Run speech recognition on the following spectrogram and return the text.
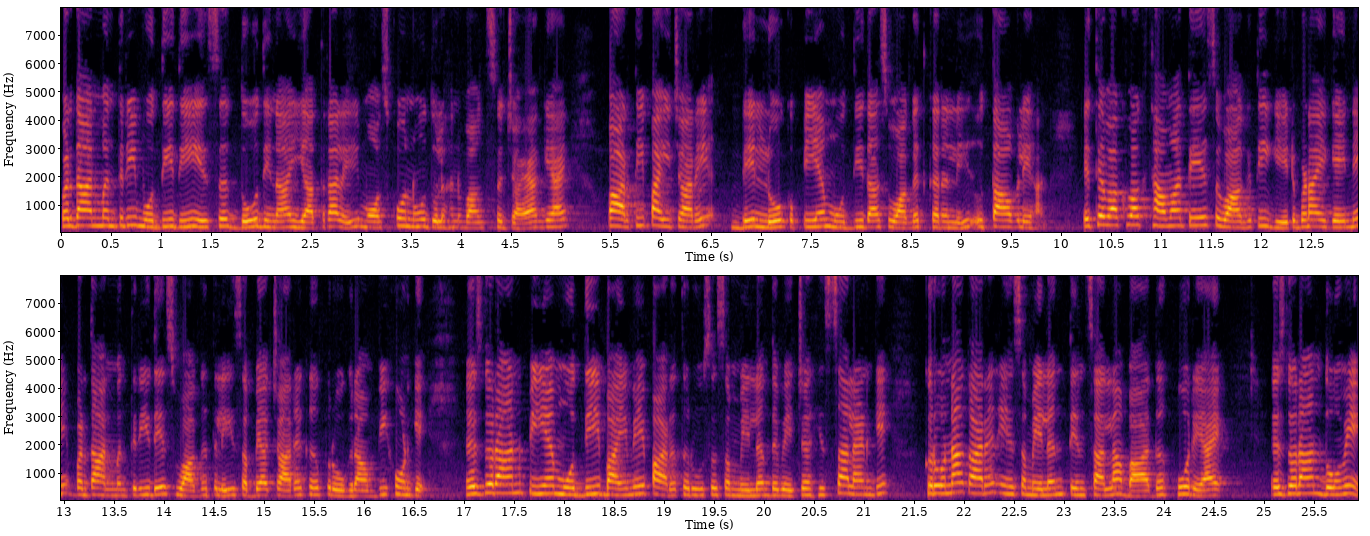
ਪ੍ਰਧਾਨ ਮੰਤਰੀ ਮੋਦੀ ਦੀ ਇਸ 2 ਦਿਨਾ ਯਾਤਰਾ ਲਈ ਮਾਸਕੋ ਨੂੰ ਦੁਲਹਨ ਵਾਂਗ ਸਜਾਇਆ ਗਿਆ ਹੈ। ਭਾਰਤੀ ਭਾਈਚਾਰੇ ਦੇ ਲੋਕ ਪੀਐਮ ਮੋਦੀ ਦਾ ਸਵਾਗਤ ਕਰਨ ਲਈ ਉਤਾਵਲੇ ਹਨ। ਇੱਥੇ ਵੱਖ-ਵੱਖ ਥਾਵਾਂ ਤੇ ਸਵਾਗਤੀ ਗੇਟ ਬਣਾਏ ਗਏ ਨੇ। ਪ੍ਰਧਾਨ ਮੰਤਰੀ ਦੇ ਸਵਾਗਤ ਲਈ ਸੱਭਿਆਚਾਰਕ ਪ੍ਰੋਗਰਾਮ ਵੀ ਹੋਣਗੇ। ਇਸ ਦੌਰਾਨ ਪੀਐਮ ਮੋਦੀ 22ਵੇਂ ਭਾਰਤ ਰੂਸ ਸੰਮੇਲਨ ਦੇ ਵਿੱਚ ਹਿੱਸਾ ਲੈਣਗੇ। ਕਰੋਨਾ ਕਾਰਨ ਇਹ ਸੰਮੇਲਨ 3 ਸਾਲਾਂ ਬਾਅਦ ਹੋ ਰਿਹਾ ਹੈ। ਇਸ ਦੌਰਾਨ ਦੋਵੇਂ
